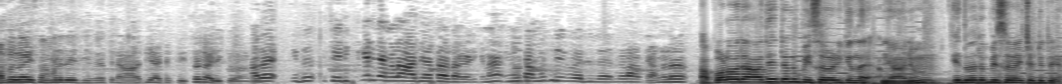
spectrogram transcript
അപ്പൊ ഗൈസ് നമ്മുടെ ജീവിതത്തിൽ ആദ്യമായിട്ട് പിസ കഴിക്കുവാണ്. അതെ ഇത് ശരിക്കും ഞങ്ങൾ ആദ്യമായിട്ടാണ് കഴിക്കണേ. നിങ്ങൾ കമന്റ് ഞങ്ങൾ അപ്പോൾ അവർ ആദ്യമായിട്ടാണ് പിസ്സ കഴിക്കുന്നത് ഞാനും ഇതുവരെ പിസ്സ കഴിച്ചിട്ടില്ല.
